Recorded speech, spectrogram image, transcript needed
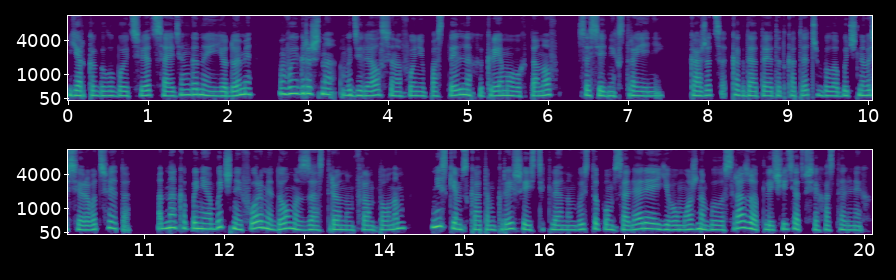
Ярко-голубой цвет сайдинга на ее доме выигрышно выделялся на фоне пастельных и кремовых тонов соседних строений. Кажется, когда-то этот коттедж был обычного серого цвета, однако по необычной форме дома с заостренным фронтоном, низким скатом крыши и стеклянным выступом солярия его можно было сразу отличить от всех остальных.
